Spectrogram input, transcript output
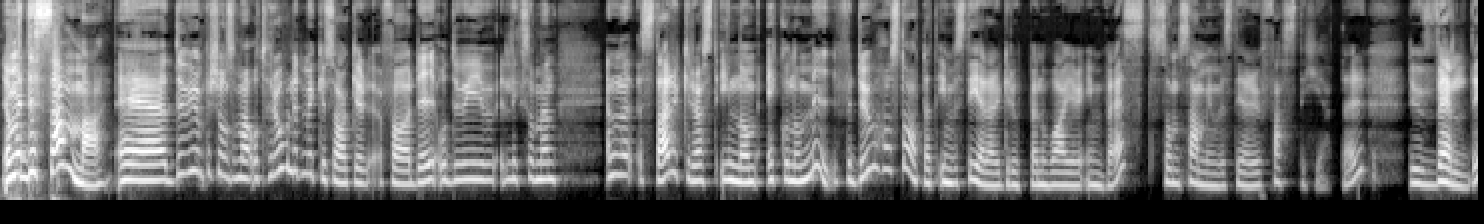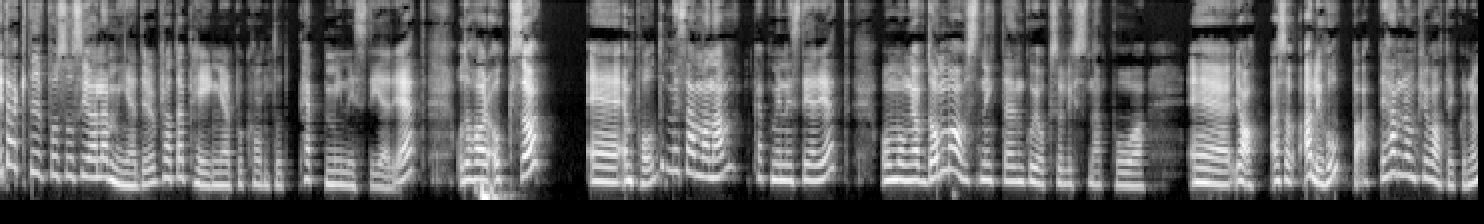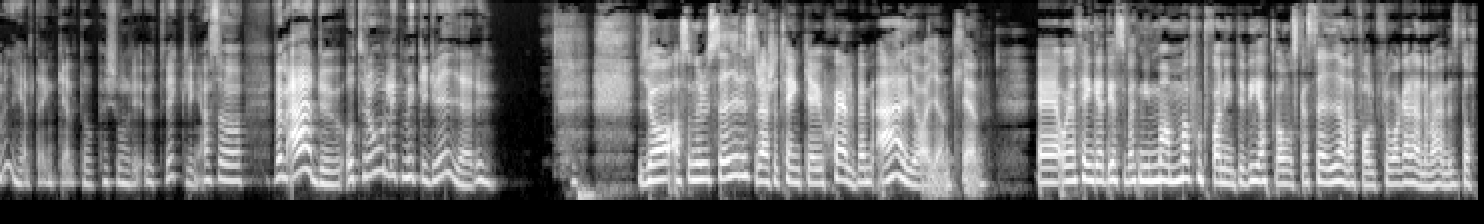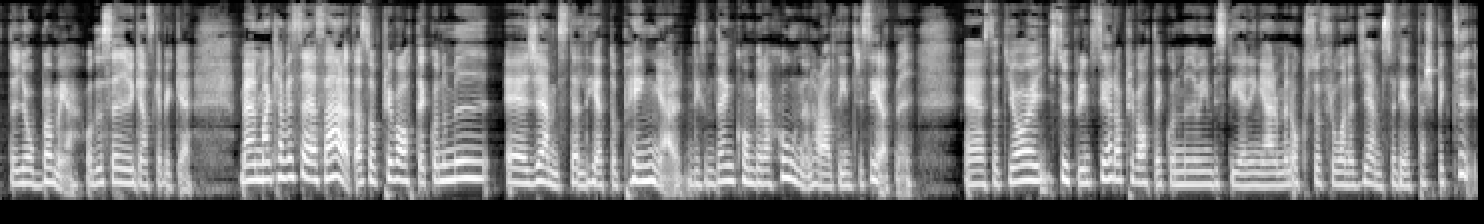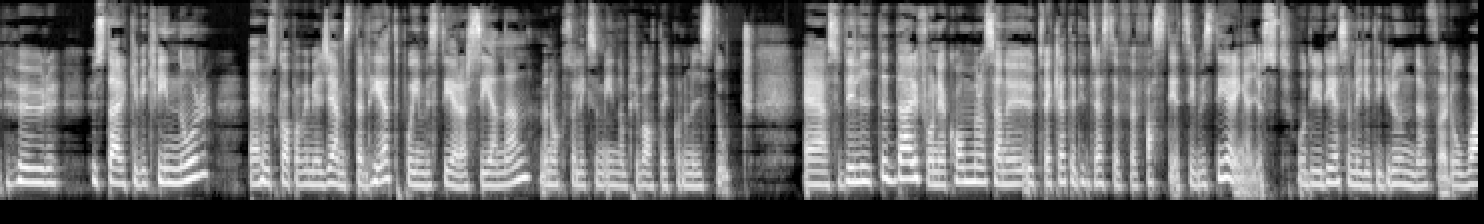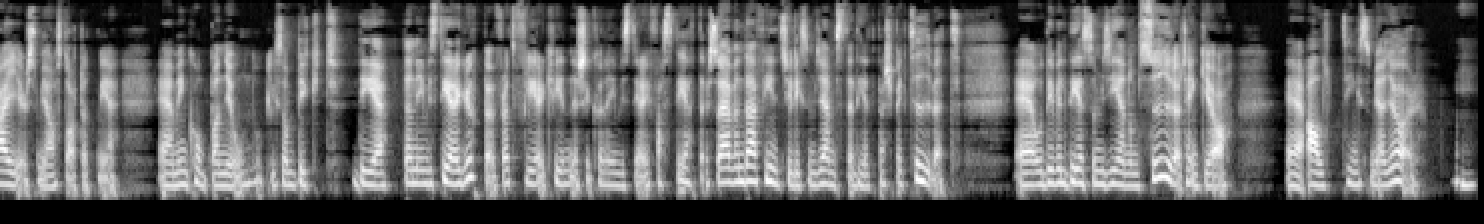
Ja, men detsamma. Eh, du är en person som har otroligt mycket saker för dig och du är ju liksom en en stark röst inom ekonomi. För du har startat investerargruppen Wire Invest som saminvesterar i fastigheter. Du är väldigt aktiv på sociala medier och pratar pengar på kontot Peppministeriet. Och du har också eh, en podd med samma namn, Peppministeriet. Och många av de avsnitten går ju också att lyssna på Eh, ja, alltså allihopa. Det handlar om privatekonomi helt enkelt och personlig utveckling. Alltså, vem är du? Otroligt mycket grejer. Ja, alltså när du säger det så där så tänker jag ju själv, vem är jag egentligen? Eh, och jag tänker att det är som att min mamma fortfarande inte vet vad hon ska säga när folk frågar henne vad hennes dotter jobbar med. Och det säger ju ganska mycket. Men man kan väl säga så här att alltså, privatekonomi, eh, jämställdhet och pengar, liksom den kombinationen har alltid intresserat mig. Eh, så att jag är superintresserad av privatekonomi och investeringar men också från ett jämställdhetsperspektiv. Hur, hur stärker vi kvinnor? Eh, hur skapar vi mer jämställdhet på investerarscenen men också liksom inom privatekonomi stort? Eh, så det är lite därifrån jag kommer och sen har jag utvecklat ett intresse för fastighetsinvesteringar just. Och det är det som ligger till grunden för då Wire som jag har startat med eh, min kompanjon och liksom byggt det, den investerargruppen för att fler kvinnor ska kunna investera i fastigheter. Så även där finns ju liksom jämställdhetsperspektivet. Och det är väl det som genomsyrar, tänker jag, allting som jag gör. Mm.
